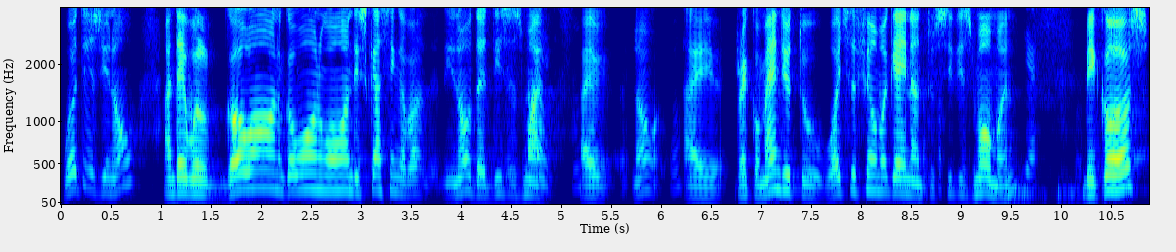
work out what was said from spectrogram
What is, you know? And they will go on, go on, go on discussing about, you know, that this smile. I mm-hmm. no, I recommend you to watch the film again and to see this moment Yes. because,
